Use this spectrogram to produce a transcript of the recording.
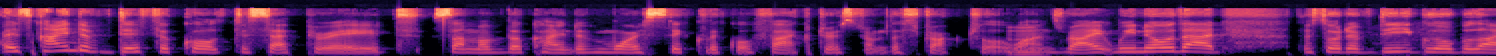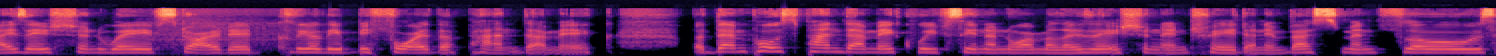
it's kind of difficult to separate some of the kind of more cyclical factors from the structural mm. ones, right? We know that the sort of deglobalization wave started clearly before the pandemic, but then post-pandemic, we've seen a normalization in trade and investment flows.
